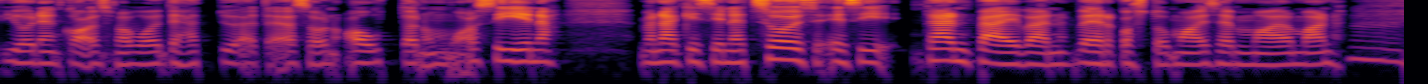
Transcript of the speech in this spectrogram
joiden kanssa mä voin tehdä työtä ja se on auttanut mua siinä. Mä näkisin, että se olisi esi- tämän päivän verkostomaisen maailman hmm. ö,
